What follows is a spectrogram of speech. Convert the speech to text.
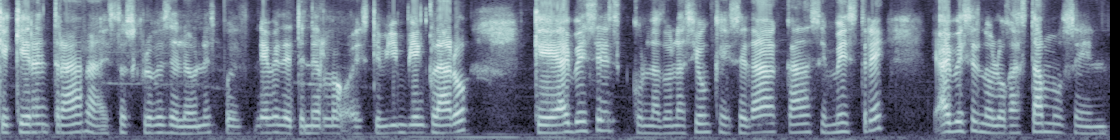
que quiera entrar a estos clubes de leones, pues debe de tenerlo este, bien, bien claro, que hay veces con la donación que se da cada semestre, hay veces no lo gastamos en,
